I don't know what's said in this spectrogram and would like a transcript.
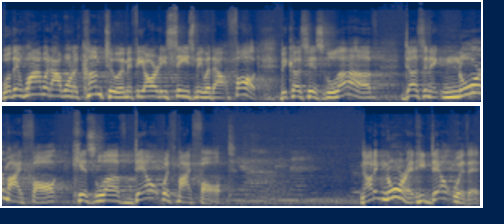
Well, then why would I want to come to him if he already sees me without fault? Because his love doesn't ignore my fault, his love dealt with my fault. Yeah, Not ignore it, he dealt with it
